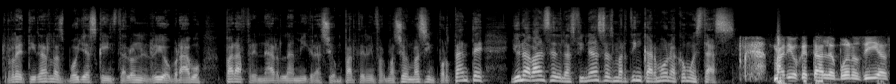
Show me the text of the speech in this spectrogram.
retirar las boyas que instaló en el río Bravo para frenar la migración. Parte de la información más importante y un avance de las finanzas. Martín Carmona, ¿cómo estás? Mario, ¿qué tal? Buenos días.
